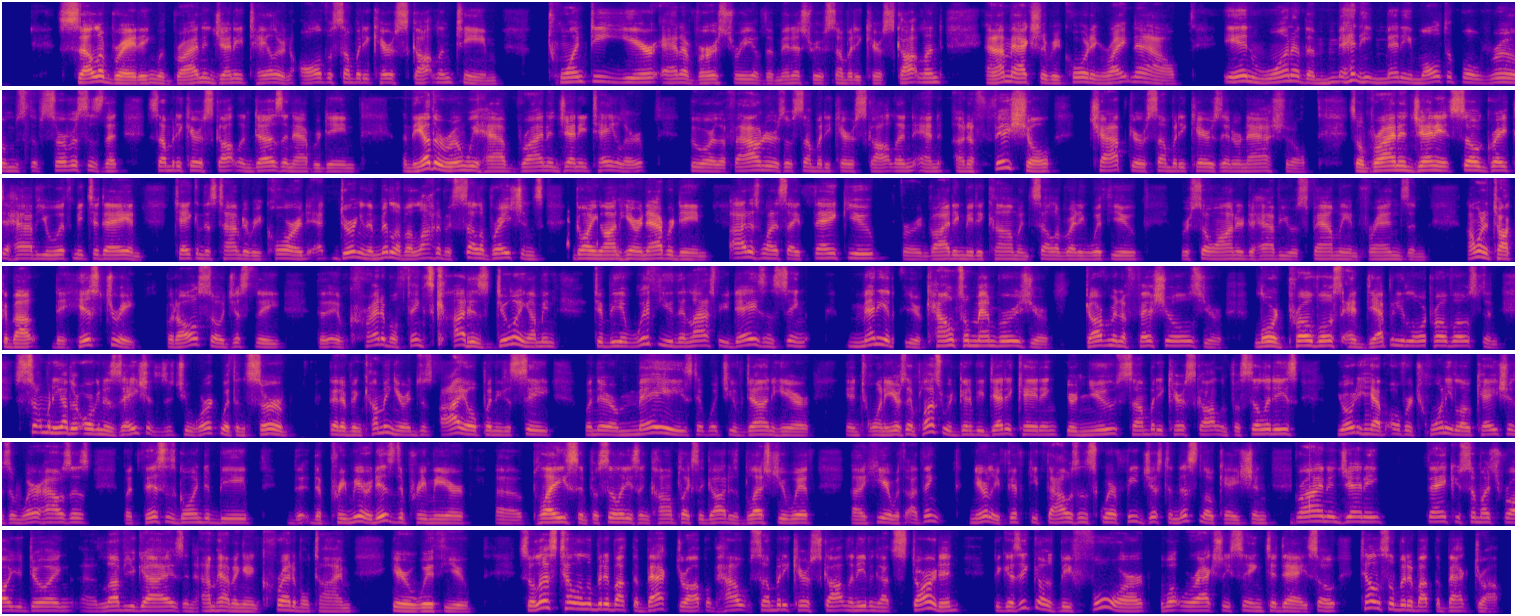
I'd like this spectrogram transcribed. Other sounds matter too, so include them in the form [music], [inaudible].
celebrating with Brian and Jenny Taylor and all the Somebody Cares Scotland team 20 year anniversary of the ministry of Somebody Cares Scotland. And I'm actually recording right now in one of the [laughs] many, many multiple rooms of services that Somebody Cares Scotland does in Aberdeen. In the other room, we have Brian and Jenny Taylor who are the founders of Somebody Cares Scotland and an official chapter of Somebody Cares International. So, Brian and Jenny, it's so great to have you with me today and taking this time to record at, during the middle of a lot of celebrations going on here in Aberdeen. I just want to say thank you for inviting me to come and celebrating with you. We're so honored to have you as family and friends. And I want to talk about the history, but also just the the incredible [laughs] things God is doing. I mean, to be with you the last few days and seeing many of your council members, your government officials, your Lord Provost and Deputy Lord Provost, and so many other organizations that you work with and serve that have been coming here. It's just eye opening to see when they're amazed at what you've done here in 20 years. And plus, we're going to be dedicating your new Somebody Care Scotland facilities. You already have over 20 locations and warehouses, but this is going to be the, the premier. It is the premier uh, place and facilities and complex that God has blessed you with uh, here, with I think nearly 50,000 square feet just in this location. Brian and Jenny, thank you so much for all you're doing. Uh, love you guys, and I'm having an incredible time here with you. So let's tell a little bit about the backdrop of how Somebody Cares Scotland even got started, because it goes before what we're actually seeing today. So tell us a little bit about the backdrop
